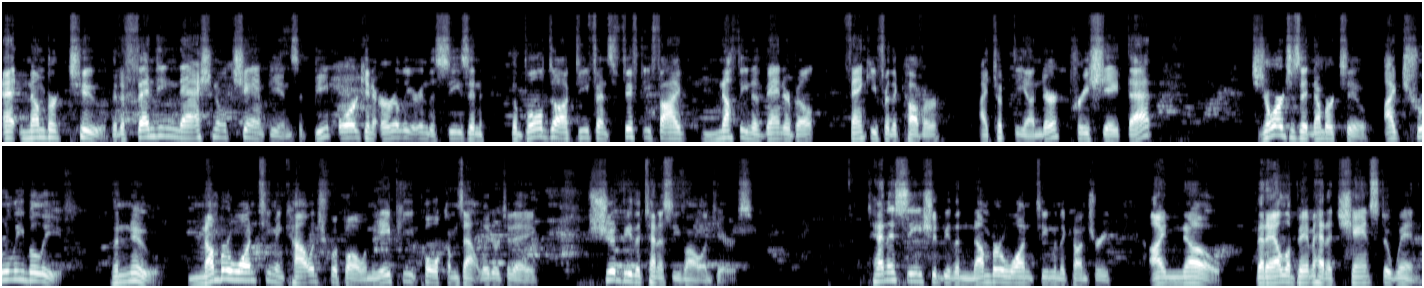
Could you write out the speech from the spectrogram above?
at number two. The defending national champions beat Oregon earlier in the season. The Bulldog defense 55 nothing of Vanderbilt. Thank you for the cover. I took the under. Appreciate that. Georgia's at number two. I truly believe the new number one team in college football when the AP poll comes out later today should be the Tennessee Volunteers. Tennessee should be the number one team in the country. I know that Alabama had a chance to win.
